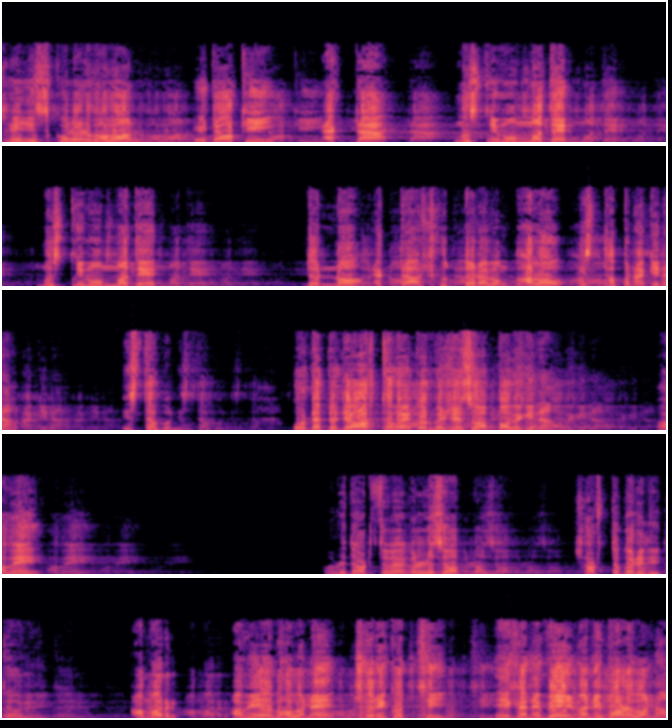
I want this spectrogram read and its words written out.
সেই স্কুলের ভবন, এটাও কি একটা মুসলিম উম্মতের মুসলিম উম্মতের জন্য একটা সুন্দর এবং ভালো স্থাপনা কিনা? স্থাপনা। ওটাতে যে অর্থ ব্যয় করবে সে সব পাবে কিনা? পাবে। ওটাতে অর্থ ব্যয় করলে সব পাবে। শর্ত করে দিতে হবে। আমার আমি এই ভবনে শরিক হচ্ছি এখানে বেইমানি পড়াবো না।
